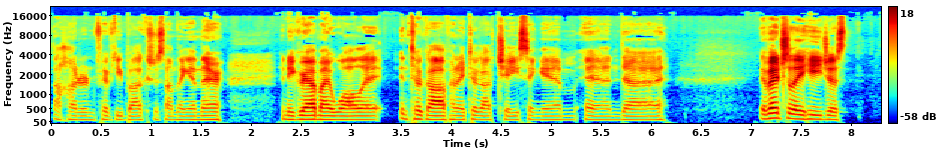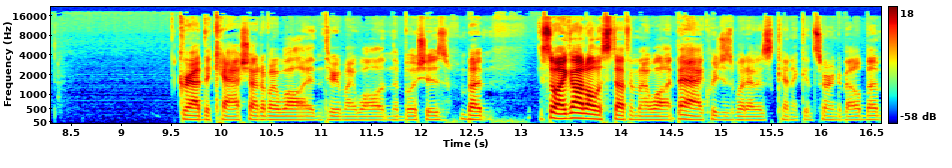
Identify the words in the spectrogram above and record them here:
150 bucks or something in there and he grabbed my wallet and took off and I took off chasing him and uh eventually he just grabbed the cash out of my wallet and threw my wallet in the bushes but so I got all the stuff in my wallet back which is what I was kind of concerned about but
